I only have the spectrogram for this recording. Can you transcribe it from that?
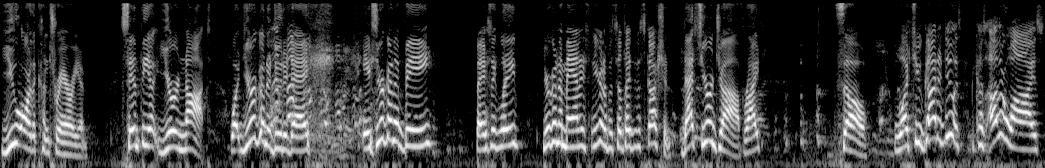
you are the contrarian. Cynthia, you're not. What you're going to do today is you're going to be, basically, you're going to manage, you're going to facilitate the discussion. That's your job, right? So, what you've got to do is, because otherwise,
